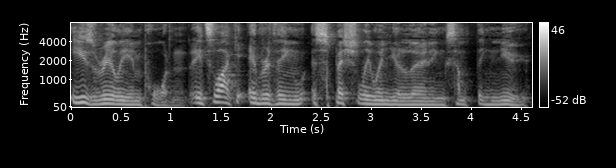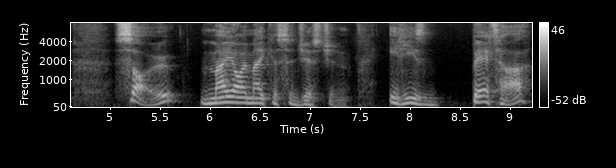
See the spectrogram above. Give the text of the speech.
is really important. It's like everything, especially when you're learning something new. So, may I make a suggestion? It is better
